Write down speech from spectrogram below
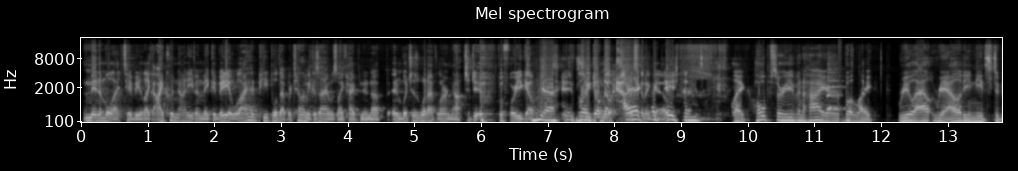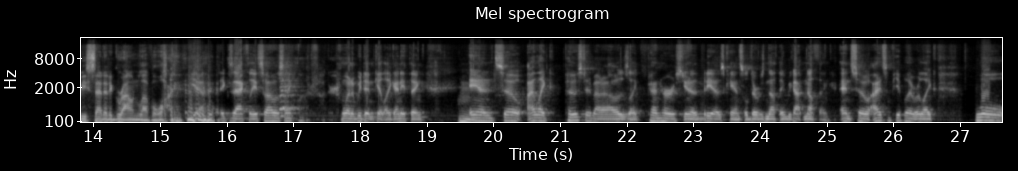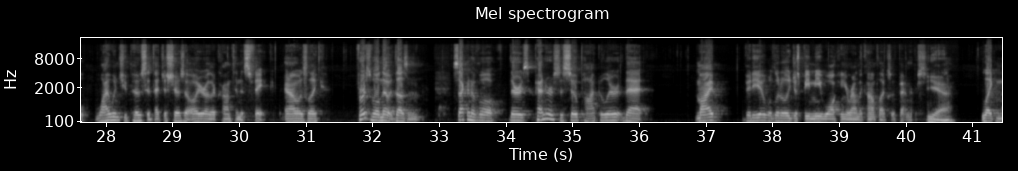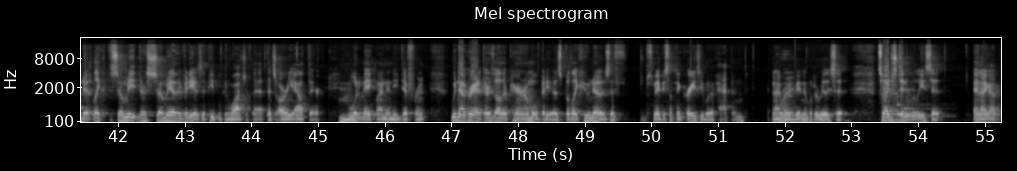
minimal activity. Like I could not even make a video. Well, I had people that were telling me because I was like hyping it up, and which is what I've learned not to do before you go. Yeah, it's like you don't know how it's gonna go. like hopes are even higher, but like real reality needs to be set at a ground level. yeah, exactly. So I was like, motherfucker, when we didn't get like anything. Hmm. And so I like posted about it. I was like, Pennhurst, you know, the video is canceled. There was nothing. We got nothing. And so I had some people that were like, well, why wouldn't you post it? That just shows that all your other content is fake. And I was like, first of all, no, it doesn't. Second of all, there's Pennhurst is so popular that my video would literally just be me walking around the complex with Pennhurst yeah. like no, like so many there's so many other videos that people can watch of that that's already out there hmm. it wouldn't make mine any different we now granted there's other paranormal videos but like who knows if maybe something crazy would have happened and i would have been able to release it so i just didn't release it and i got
